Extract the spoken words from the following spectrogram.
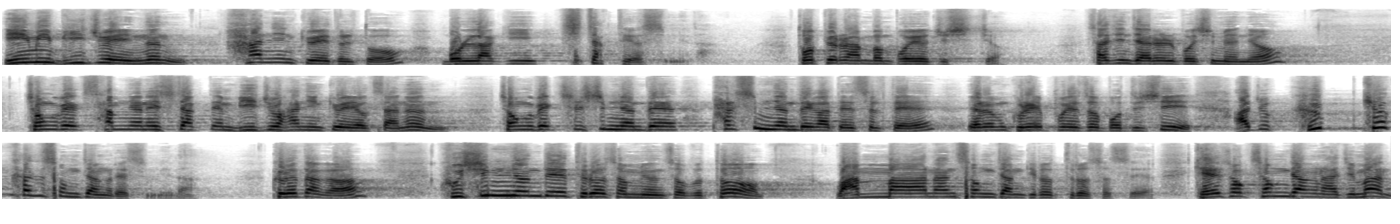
이미 미주에 있는 한인 교회들도 몰락이 시작되었습니다. 도표를 한번 보여주시죠. 사진 자료를 보시면요. 1903년에 시작된 미주 한인교회 역사는 1970년대, 80년대가 됐을 때 여러분 그래프에서 보듯이 아주 급격한 성장을 했습니다. 그러다가 90년대에 들어서면서부터 완만한 성장기로 들어섰어요. 계속 성장은 하지만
